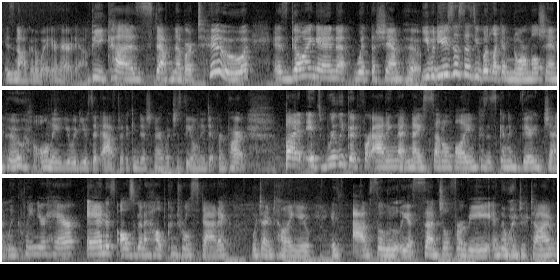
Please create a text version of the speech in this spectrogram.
is not gonna weigh your hair down. Because step number two is going in with the shampoo. You would use this as you would like a normal shampoo, only you would use it after the conditioner, which is the only different part. But it's really good for adding that nice subtle volume because it's gonna very gently clean your hair and it's also gonna help control static, which I'm telling you is absolutely essential for me in the wintertime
